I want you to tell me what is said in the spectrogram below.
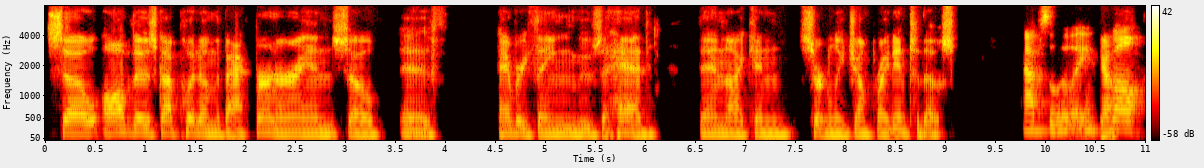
so all of those got put on the back burner. And so if everything moves ahead, then I can certainly jump right into those. Absolutely. Yeah. Well,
